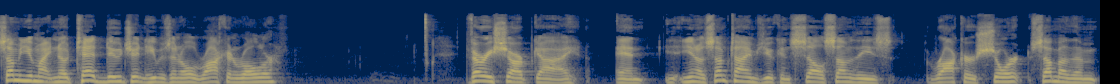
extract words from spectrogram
Some of you might know Ted Nugent. He was an old rock and roller. Very sharp guy. And, you know, sometimes you can sell some of these rockers short. Some of them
